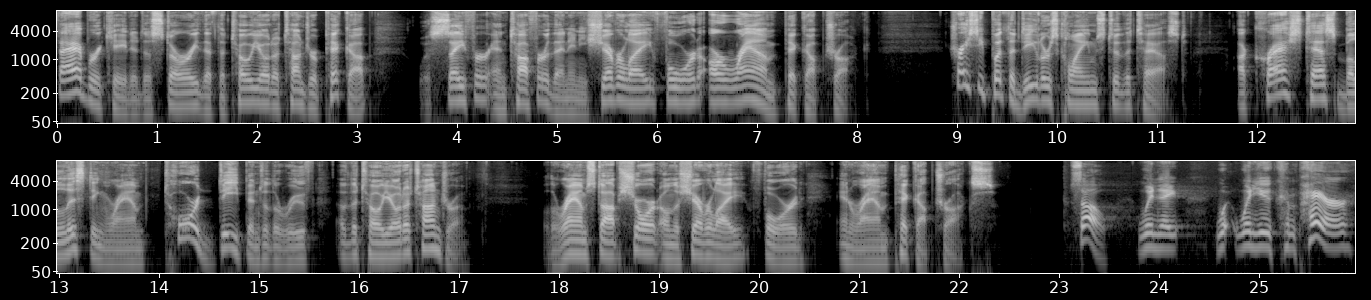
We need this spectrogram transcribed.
fabricated a story that the Toyota Tundra pickup was safer and tougher than any Chevrolet, Ford, or Ram pickup truck. Tracy put the dealer's claims to the test a crash test ballisting ram tore deep into the roof of the Toyota Tundra. The ram stopped short on the Chevrolet, Ford, and Ram pickup trucks. So, when, they, when you compare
